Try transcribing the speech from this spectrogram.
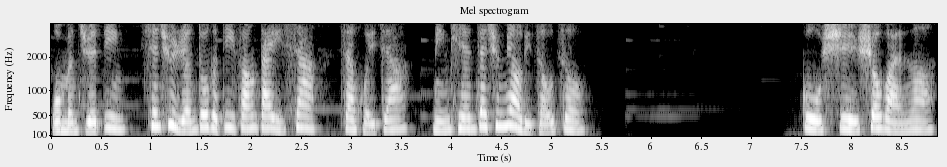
我们决定先去人多的地方待一下，再回家。明天再去庙里走走。故事说完了，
